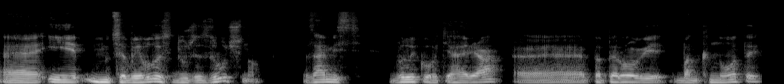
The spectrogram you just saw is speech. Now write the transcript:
Е, І ну, це виявилось дуже зручно. Замість великого тягаря е, паперові банкноти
